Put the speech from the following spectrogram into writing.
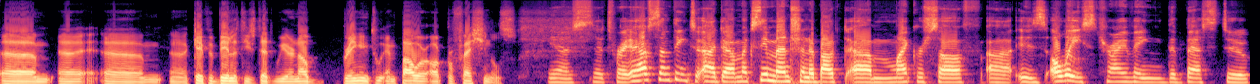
um, uh, um, uh, capabilities that we are now bringing to empower our professionals. Yes, that's right. I have something to add. Uh, Maxim mentioned about um, Microsoft uh, is always striving the best to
